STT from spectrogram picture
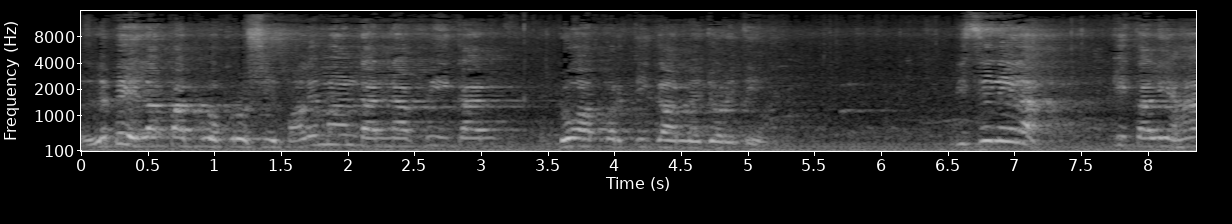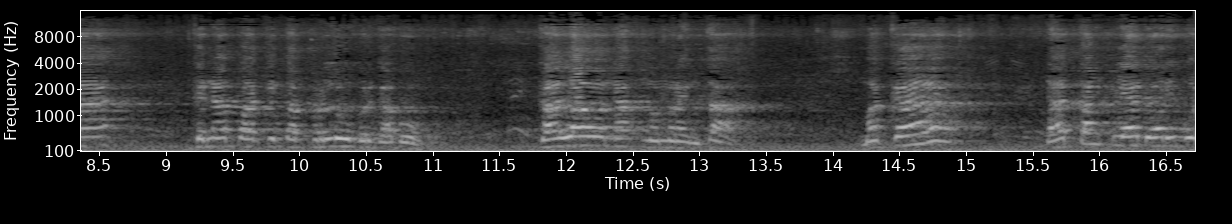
lebih 80 kerusi parlimen dan nafikan 2 per 3 majoriti. Di sinilah kita lihat kenapa kita perlu bergabung. Kalau nak memerintah maka Datang pilihan 2018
